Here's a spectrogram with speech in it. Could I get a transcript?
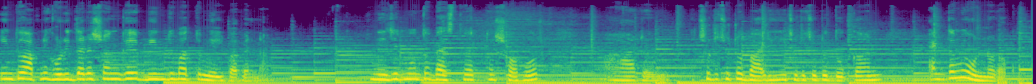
কিন্তু আপনি হরিদ্বারের সঙ্গে বিন্দুমাত্র মিল পাবেন না। নিজের মতো ব্যস্ত একটা শহর, আর ছোট ছোট বাড়ি, ছোট ছোট দোকান, একদমই অন্যরকম।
